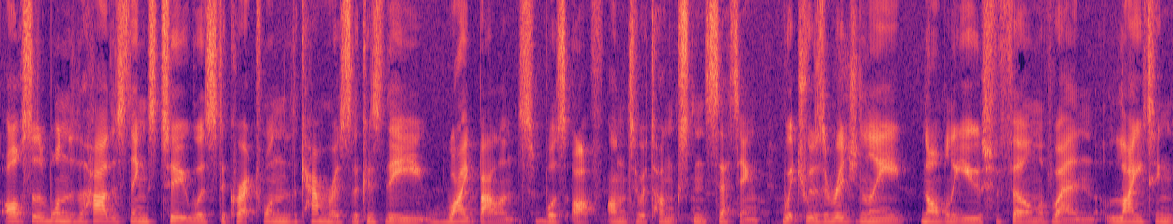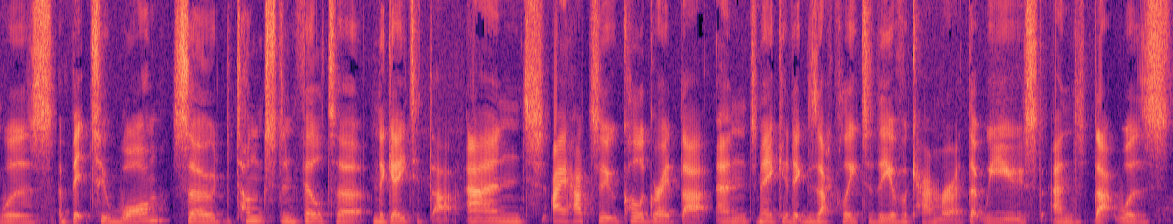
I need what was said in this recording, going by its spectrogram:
also, one of the hardest things too was to correct one of the cameras because the white balance was off onto a tungsten setting, which was originally normally used for film of when lighting was a bit too warm. So the tungsten filter negated that, and I had to color grade that and make it exactly to the other camera that we used, and that was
